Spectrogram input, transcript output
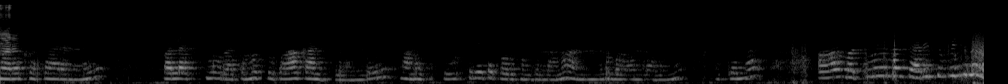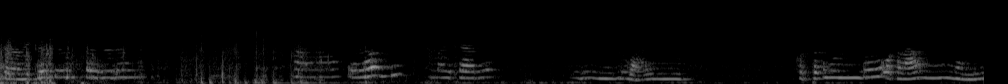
మరొకసారి అండి వరలక్ష్మి వ్రతము శుభాకాంక్షలు అండి. మనస్ఫూర్తిగా అయితే కోరుకుంటున్నాను. అందరూ బాగుండాలని. ఓకేనా? ఆ, మర్చిపోయి నా శారీ చూపించలేదు కదా? మీకు చూపిస్తాను చూడండి ఆ, ఎలా ఉంది మై వాళ్ళు కొట్టక ముందు ఒకలా ఉందండి.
